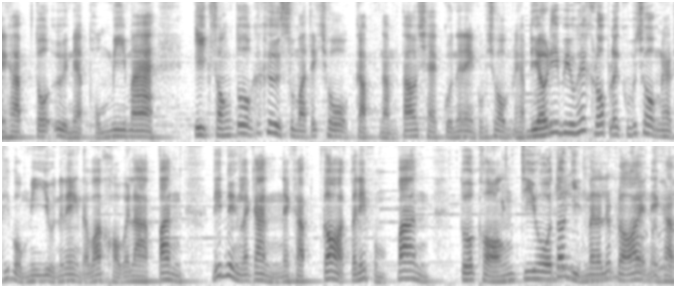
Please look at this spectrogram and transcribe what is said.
นะครับตัวอื่นเนี่ยผมมีมา อีก 2 ตัวก็คือซูมาเต็กโชกับนำเต้าแชกุลนั่นเองคุณผู้ชมนะครับเดี๋ยวรีวิวให้ครบเลยคุณผู้ชมนะครับที่ผมมีอยู่นั่นเองแต่ว่าขอเวลาปั้นนิดหนึ่งแล้วกันนะครับก็ตอนนี้ผมปั้นตัวของจีโฮเต้าหยินมาแล้วเรียบร้อยนะครับ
